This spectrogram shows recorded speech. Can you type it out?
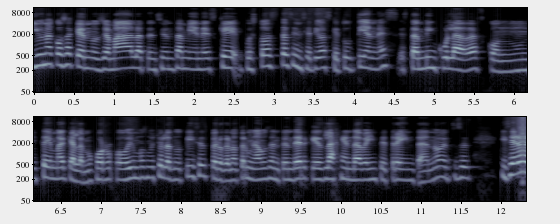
Y una cosa que nos llama la atención también es que pues todas estas iniciativas que tú tienes están vinculadas con un tema que a lo mejor oímos mucho las noticias, pero que no terminamos de entender, que es la Agenda 2030, ¿no? Entonces, quisiera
